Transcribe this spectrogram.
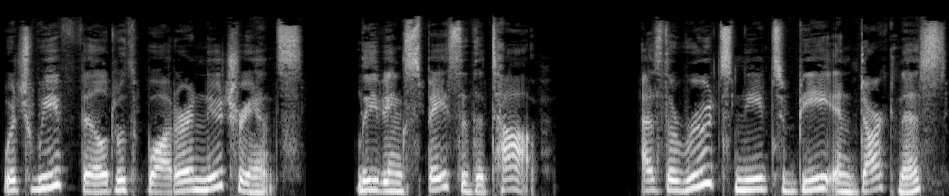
which we've filled with water and nutrients, leaving space at the top. As the roots need to be in darkness,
